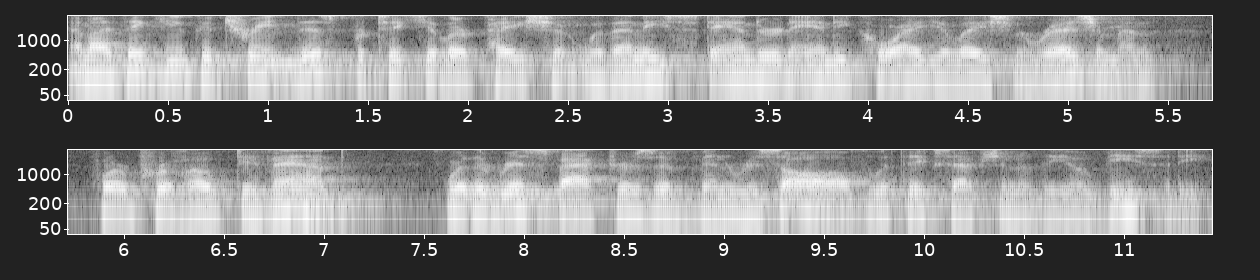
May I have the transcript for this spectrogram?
And I think you could treat this particular patient with any standard anticoagulation regimen for a provoked event where the risk factors have been resolved with the exception of the obesity.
